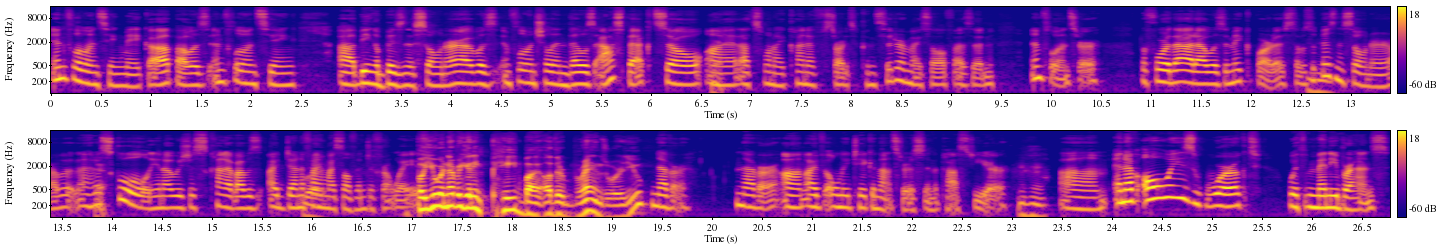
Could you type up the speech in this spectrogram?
influencing makeup. I was influencing uh, being a business owner. I was influential in those aspects. So I, that's when I kind of started to consider myself as an influencer. Before that, I was a makeup artist. I was a business owner. I, wa- I had a school. You know, it was just kind of I was identifying Right. myself in different ways. But you were never getting paid by other brands, were you? Never, never. Um, I've only taken that seriously in the past year, Mm-hmm. um, and I've always worked with many brands.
